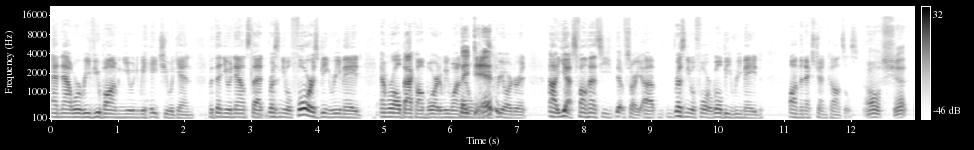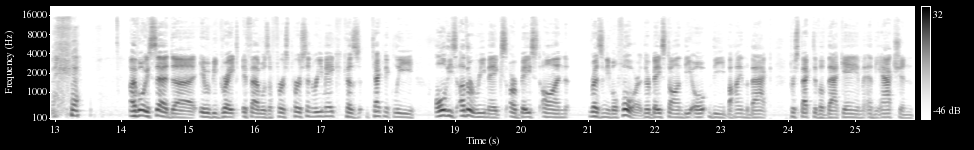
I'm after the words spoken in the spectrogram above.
and now we're review bombing you and we hate you again. But then you announce that Resident Evil 4 is being remade, and we're all back on board, and we want to They know when we can did? pre-order it. Uh, yes, Final Fantasy, uh, sorry, uh, Resident Evil 4 will be remade on the next gen consoles. Oh shit! I've always said uh, it would be great if that was a first person remake because technically all these other remakes are based on Resident Evil 4. They're based on the the behind the back perspective of that game and the action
